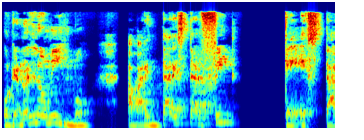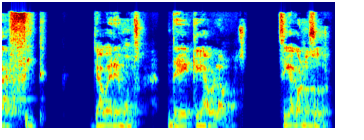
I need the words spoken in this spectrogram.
Porque no es lo mismo aparentar estar fit que estar fit. Ya veremos de qué hablamos. Siga con nosotros.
